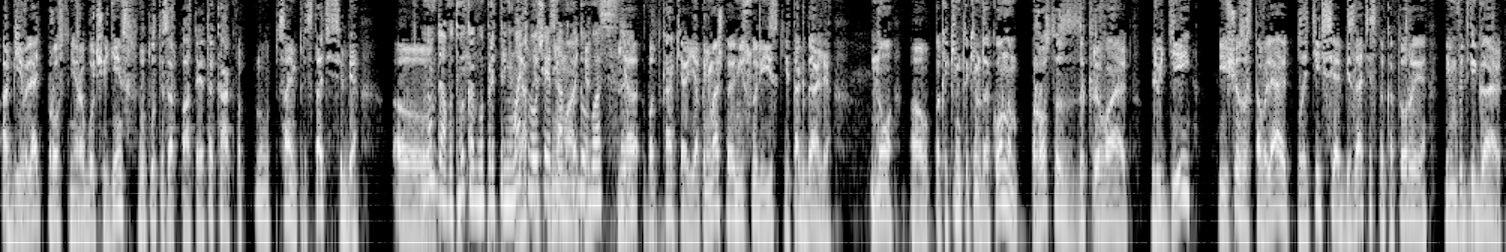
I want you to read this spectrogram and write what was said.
объявлять просто нерабочий день с выплатой зарплаты. Это как? Вот, ну, сами представьте себе – ну да, вот вы как бы предприниматель, я получается, откуда у вас... Э, я, вот как я, я понимаю, что я несу риски и так далее, но э, по каким-то таким законам просто закрывают людей и еще заставляют платить все обязательства, которые им выдвигают.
